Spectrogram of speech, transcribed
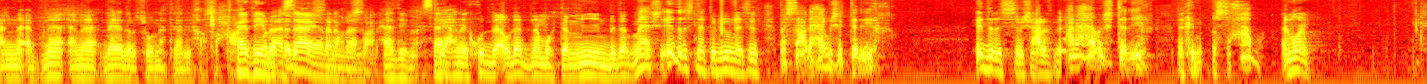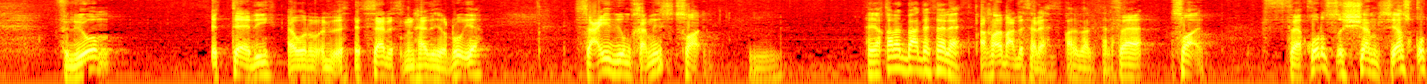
أن أبناءنا لا يدرسون تاريخ الصحابة هذه مأساة يا مولانا. هذه مأساة. يعني كل أولادنا مهتمين بده ماشي ادرس نابليون يا سيدي. بس على هامش التاريخ. ادرس مش عارف على هامش التاريخ. لكن الصحابة. المهم. في اليوم التالي أو الثالث من هذه الرؤية سعيد يوم خميس صائم. هي قالت بعد ثلاث. قالت بعد ثلاث. قالت بعد ثلاث. فصائم. فقرص الشمس يسقط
